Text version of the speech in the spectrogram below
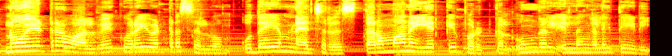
நோயற்ற வாழ்வே குறைவற்ற செல்வம் உதயம் நேச்சுரல்ஸ் தரமான இயற்கை பொருட்கள் உங்கள் இல்லங்களை தேடி.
